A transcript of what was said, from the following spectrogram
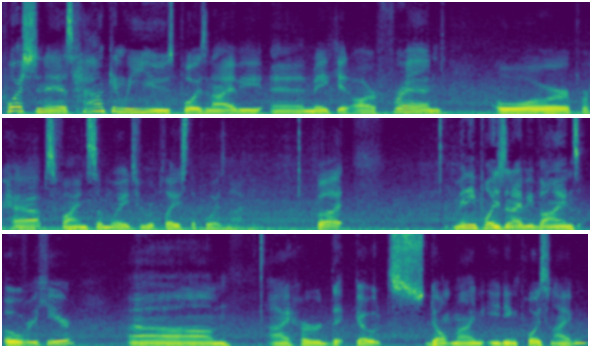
Question is, how can we use poison ivy and make it our friend or perhaps find some way to replace the poison ivy. But many poison ivy vines over here. Um, I heard that goats don't mind eating poison ivy,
